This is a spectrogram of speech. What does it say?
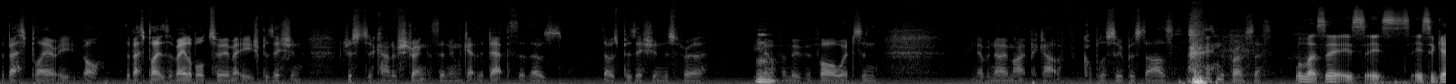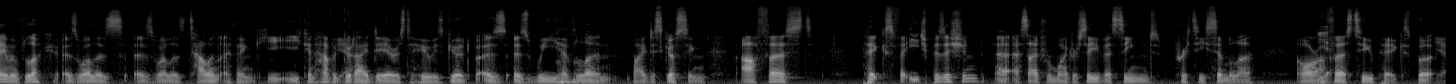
the best player or the best players available to him at each position just to kind of strengthen and get the depth at those those positions for you mm. know for moving forwards and never know, might pick out a couple of superstars in the process. Well, that's it. It's it's it's a game of luck as well as as well as talent. I think you, you can have a yeah. good idea as to who is good, but as as we have mm-hmm. learned by discussing our first picks for each position, uh, aside from wide receiver, seemed pretty similar, or our yeah. first two picks, but. Yeah.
